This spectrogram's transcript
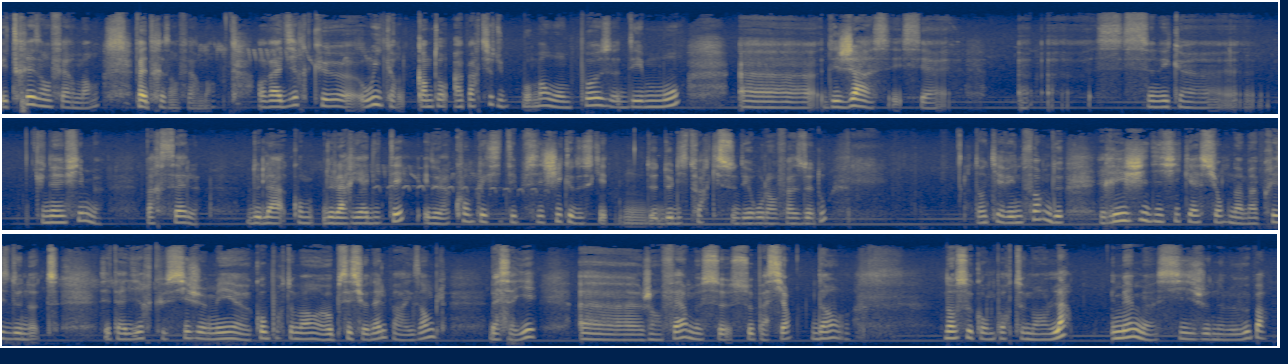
et très enfermant. Enfin, très enfermant. On va dire que euh, oui, quand, à partir du moment où on pose des mots, euh, déjà, c'est, euh, ce n'est qu'une infime parcelle de la, de la réalité et de la complexité psychique de, ce qui est, de l'histoire qui se déroule en face de nous. Donc il y avait une forme de rigidification dans ma prise de notes. C'est-à-dire que si je mets euh, comportement obsessionnel par exemple, ben ça y est, euh, j'enferme ce, patient dans, ce comportement-là, même si je ne le veux pas.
